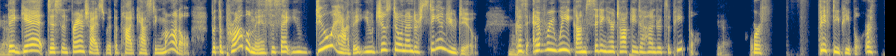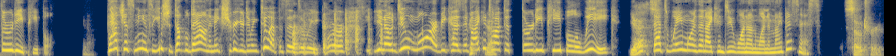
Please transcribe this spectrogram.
Yeah. they get disenfranchised with the podcasting model but the problem is is that you do have it you just don't understand you do Hmm. because every week i'm sitting here talking to hundreds of people Yeah. or 50 people or 30 people that just means that you should double down and make sure you're doing two episodes a week or you know do more because if i can Yeah. talk to 30 people a week Yes. that's way more than i can do one-on-one in my business so true.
